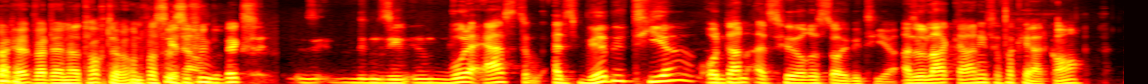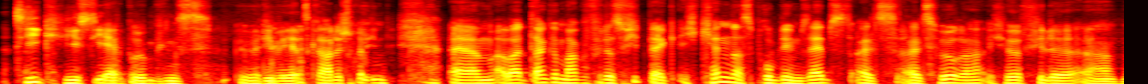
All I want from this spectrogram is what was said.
Bei, der, bei deiner Tochter. Und was genau. ist sie genau. für ein Gewächs? Sie, sie, wurde erst als Wirbeltier und dann als höheres Säugetier. Also lag gar nicht so verkehrt, gell? Sieg hieß die App übrigens, über die wir jetzt gerade sprechen. Ähm, aber danke, Marco, für das Feedback. Ich kenne das Problem selbst als, als Hörer. Ich höre viele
